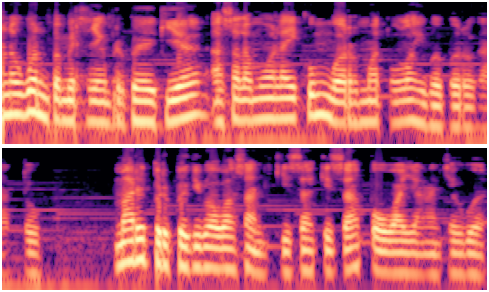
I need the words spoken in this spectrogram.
nuwun pemirsa yang berbahagia, Assalamualaikum warahmatullahi wabarakatuh. Mari berbagi wawasan kisah-kisah pewayangan Jawa.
